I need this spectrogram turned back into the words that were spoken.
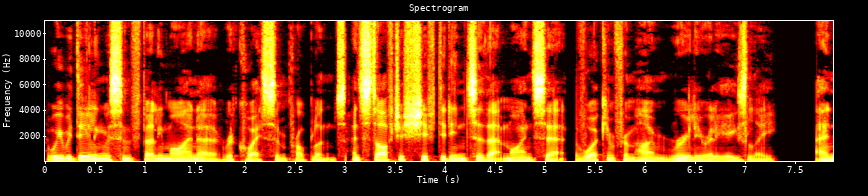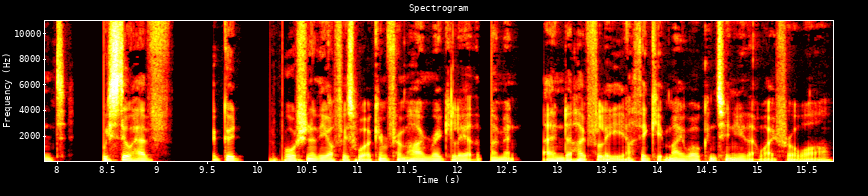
We were dealing with some fairly minor requests and problems, and staff just shifted into that mindset of working from home really, really easily. And we still have a good proportion of the office working from home regularly at the moment. And hopefully, I think it may well continue that way for a while.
